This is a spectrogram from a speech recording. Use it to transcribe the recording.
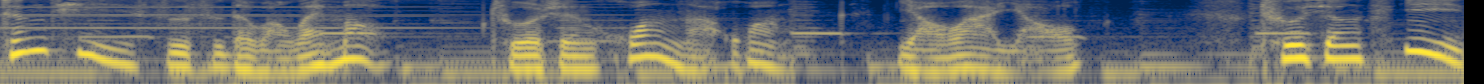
蒸汽丝丝的往外冒，车身晃啊晃，摇啊摇，车厢一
